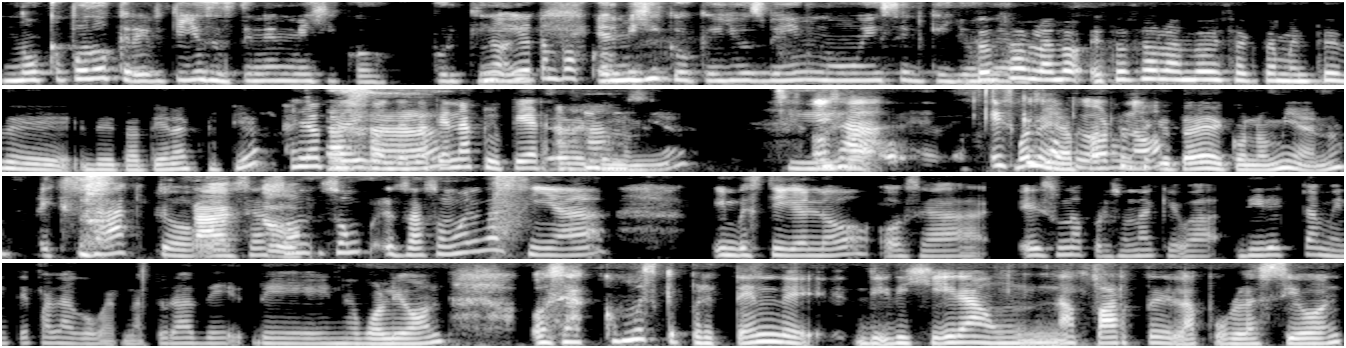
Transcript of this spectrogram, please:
No que puedo creer que ellos estén en México, porque No, yo tampoco. el México que ellos ven no es el que yo ¿Estás veo. hablando, ¿Estás hablando exactamente de, de Tatiana Cloutier, Es lo que digo, de Ajá. Tatiana Cloutier. de ajá. Economía? Sí. O sea, es que Bueno, y es lo aparte peor, ¿no? secretaria de Economía, ¿no? Exacto, o sea, son, son, o sea, Samuel García, investiguenlo, o sea, es una persona que va directamente para la gobernatura de, de Nuevo León, o sea, ¿cómo es que pretende dirigir a una parte de la población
